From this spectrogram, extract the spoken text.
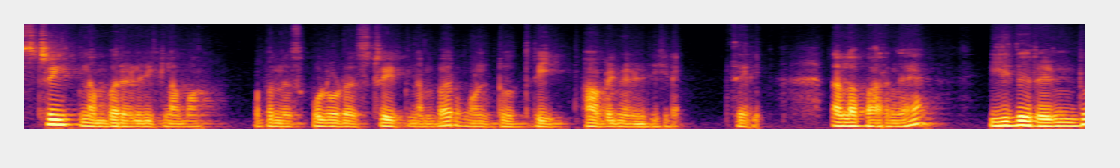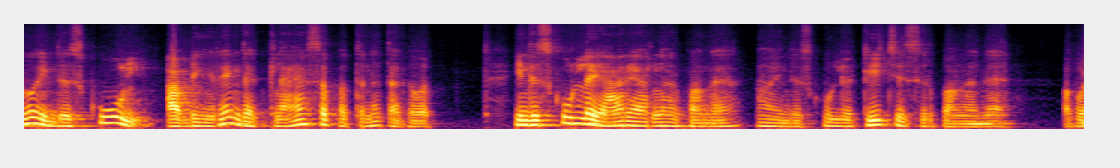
ஸ்ட்ரீட் நம்பர் எழுதிக்கலாமா? அப்போ இந்த ஸ்கூலோட street number one two three அப்படின்னு எழுதிக்கிறேன். சரி நல்லா பாருங்கள் இது ரெண்டும் இந்த ஸ்கூல் அப்படிங்கிற இந்த கிளாஸை பற்றின தகவல். இந்த ஸ்கூலில் யார் யாரெல்லாம் இருப்பாங்க? ஆ இந்த ஸ்கூலில் டீச்சர்ஸ் இருப்பாங்கங்க. அப்போ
